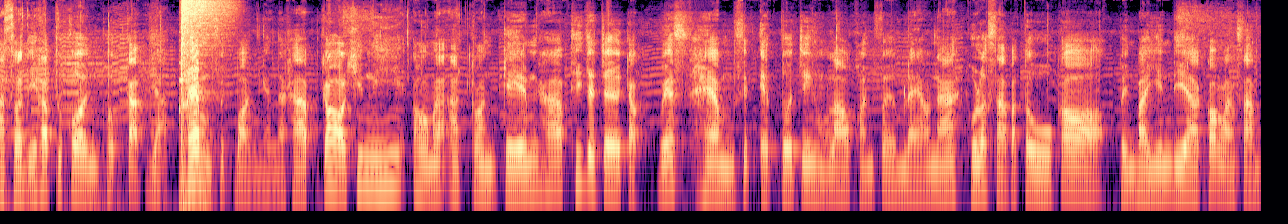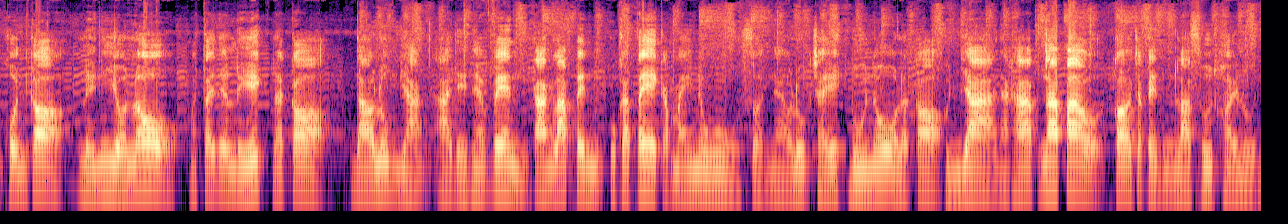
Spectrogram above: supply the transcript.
่ะสวัสดีครับทุกคนพบกับอยากเข้มฟุตบอลกันนะครับ ก็คลิปนี้ออกมาอัดก่อนเกมครับ ที่จะเจอกับเวสต์แฮม 11 ตัวจริงของเราคอนเฟิร์มแล้วนะ ผู้รักษาประตูก็เป็นบายินเดียกองหลัง 3 คนก็เลนิโยโลมาไตเดลิกแล้วก็ ดาวลุ่งอย่างอาเดนเฮเวนกลางรับเป็นอุกาเต้กับไมนู ส่วนแนวลุกใช้บูโนแล้วก็คุนยานะครับ หน้าเป้าก็จะเป็นลาสมูดฮอยลุน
